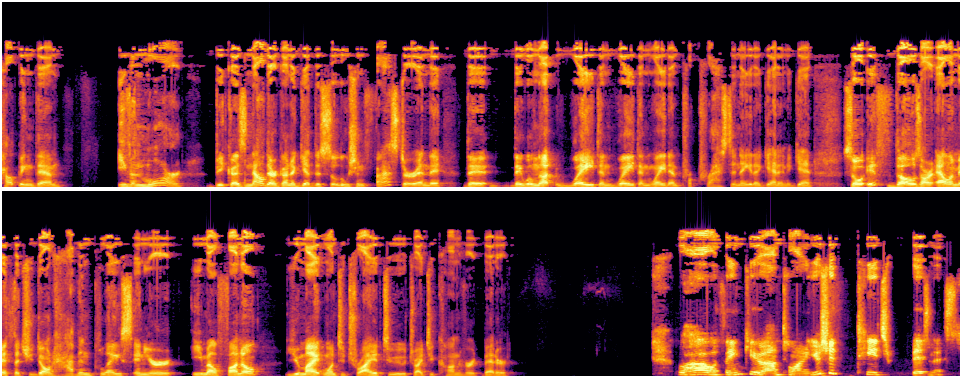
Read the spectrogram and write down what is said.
helping them even more because now they're going to get the solution faster and they, they, they will not wait and wait and wait and procrastinate again and again. So if those are elements that you don't have in place in your email funnel, you might want to try to try to convert better. Wow, thank you, Antoine. You should teach business.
